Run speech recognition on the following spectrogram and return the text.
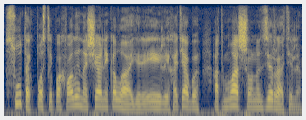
Суток после похвалы начальника лагеря или хотя бы от младшего надзирателя.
